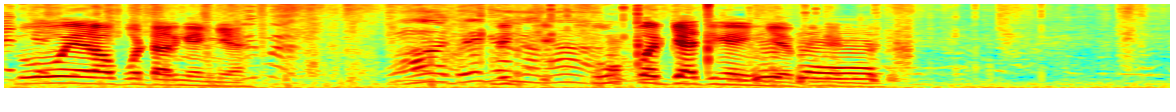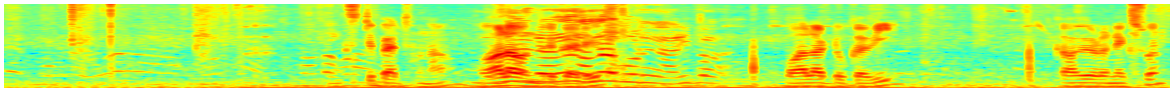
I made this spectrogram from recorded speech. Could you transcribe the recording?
ஸ்லோயரா போட்டாருங்க இங்க சூப்பர் கேட்சுங்க இங்க நெக்ஸ்ட் பேட்ஸ்மனா பாலா வந்திருக்காரு. பாலா டு கவி. கவியோட நெக்ஸ்ட் ஒன்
